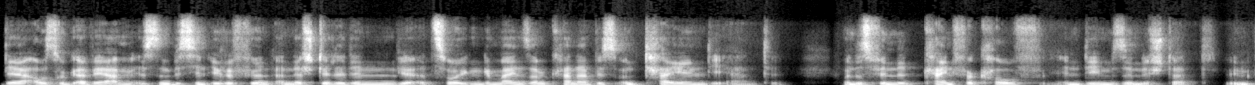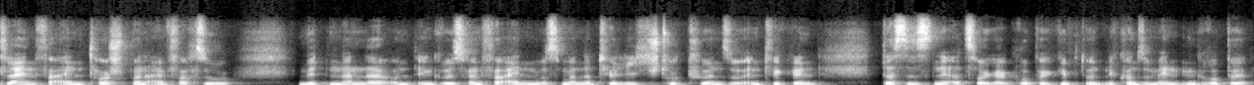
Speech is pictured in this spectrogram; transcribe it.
Der Ausdruck erwerben ist ein bisschen irreführend an der Stelle, denn wir erzeugen gemeinsam Cannabis und teilen die Ernte. Und es findet kein Verkauf in dem Sinne statt. In kleinen Vereinen tauscht man einfach so miteinander und in größeren Vereinen muss man natürlich Strukturen so entwickeln, dass es eine Erzeugergruppe gibt und eine Konsumentengruppe.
